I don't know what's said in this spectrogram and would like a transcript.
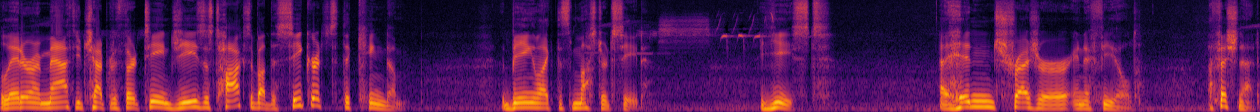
Later in Matthew chapter 13, Jesus talks about the secrets to the kingdom being like this mustard seed, yeast, a hidden treasure in a field, a fishnet,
